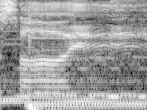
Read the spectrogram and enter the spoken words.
晒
